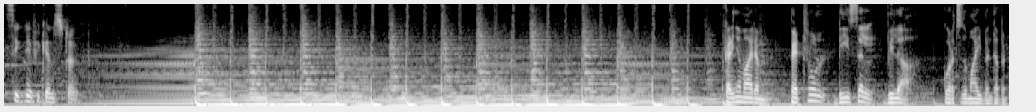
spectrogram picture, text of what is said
significant strength. കഴിഞ്ഞ വാരം പെട്രോൾ ഡീസൽ വില കുറച്ചതുമായി ബന്ധപ്പെട്ട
